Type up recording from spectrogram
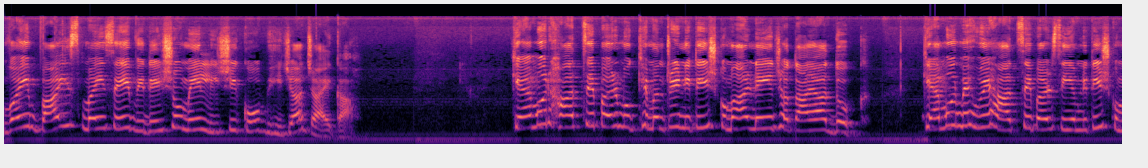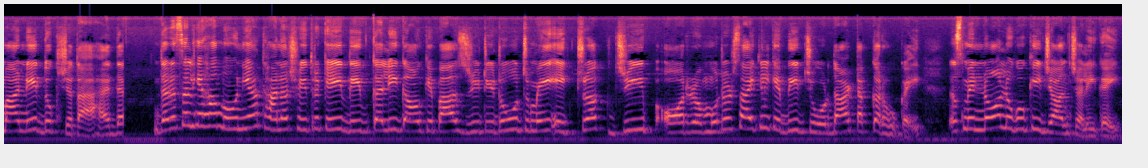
वहीं 22 मई से विदेशों में लीची को भेजा जाएगा। कैमूर हादसे पर मुख्यमंत्री नीतीश कुमार ने जताया दुख। कैमूर में हुए हादसे पर सीएम नीतीश कुमार ने दुख जताया है। दरअसल यहाँ मोहनिया थाना क्षेत्र के देवकली गाँव के पास जीटी रोड में एक ट्रक, जीप और मोटरसाइकिल के बीच जोरदार टक्कर हो गई। इसमें नौ लोगों की जान चली गई।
